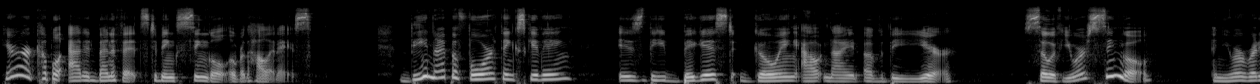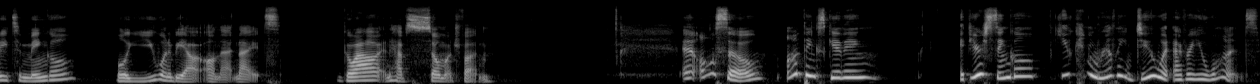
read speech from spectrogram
Here are a couple added benefits to being single over the holidays. The night before Thanksgiving is the biggest going out night of the year. So if you are single and you are ready to mingle, well, you want to be out on that night. Go out and have so much fun. And also, on Thanksgiving, if you're single, you can really do whatever you want.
